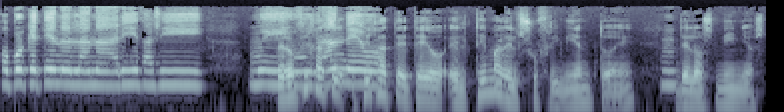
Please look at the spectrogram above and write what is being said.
o porque tienen la nariz así muy, Pero fíjate, grande. o- Mm. fíjate, Teo, el tema del sufrimiento ¿eh? de los niños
